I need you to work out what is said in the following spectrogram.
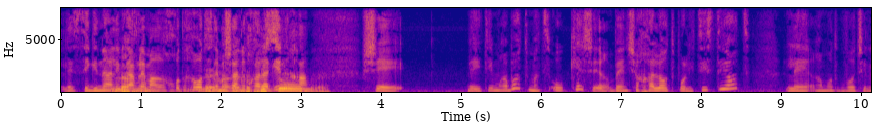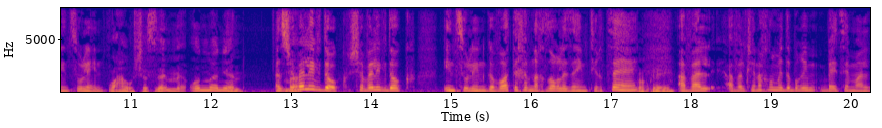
לסיגנלים נכון. גם למערכות אחרות, אז למשל אני יכולה להגיד לך ו- שלעיתים רבות מצאו קשר בין שחלות פוליציסטיות לרמות גבוהות של אינסולין. וואו, שזה מאוד מעניין. אז מה? שווה לבדוק, שווה לבדוק אינסולין גבוה, תכף נחזור לזה אם תרצה, אוקיי. אבל, אבל כשאנחנו מדברים בעצם על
